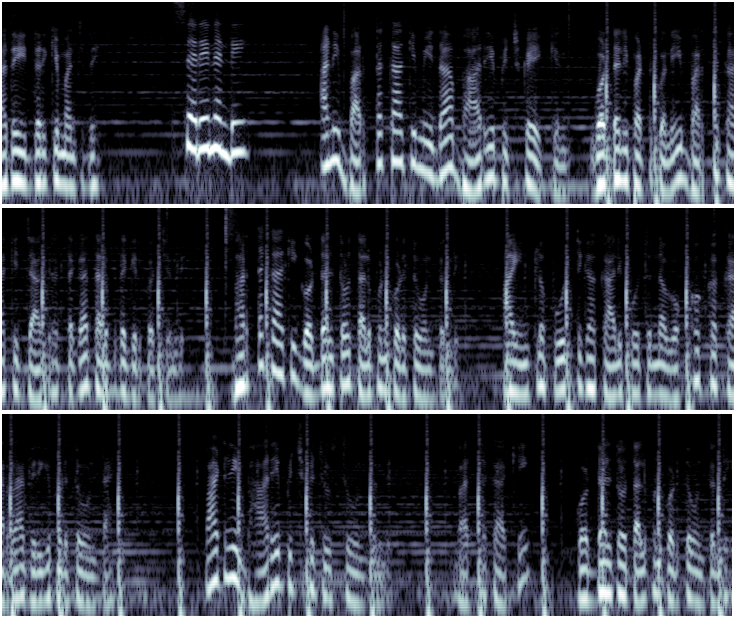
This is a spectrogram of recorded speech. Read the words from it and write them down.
అదే ఇద్దరికీ మంచిది. సరేనండి. అని భర్త కాకి మీద భార్య పిచ్చుక ఎక్కింది. గొడ్డలి పట్టుకొని భర్త కాకి జాగ్రత్తగా తలుపు దగ్గరికి వచ్చింది భర్త కాకి గొడ్డలతో తలుపుని కొడుతూ ఉంటుంది. ఆ ఇంట్లో పూర్తిగా కాలిపోతున్న ఒక్కొక్క కర్ర విరిగి పడుతూ ఉంటాయి. వాటిని భార్య పిచ్చుక చూస్తూ ఉంటుంది. భర్త కాకి గొడ్డలతో తలుపును కొడుతూ ఉంటుంది.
